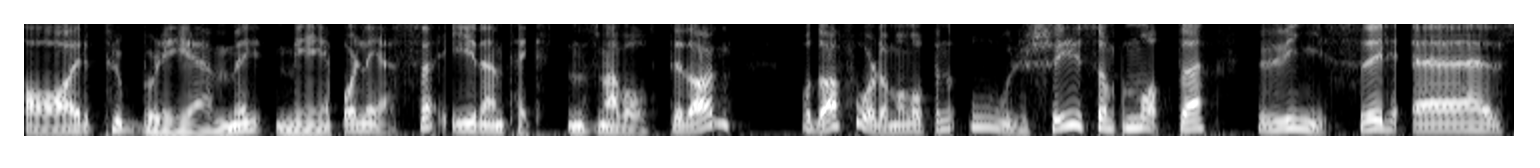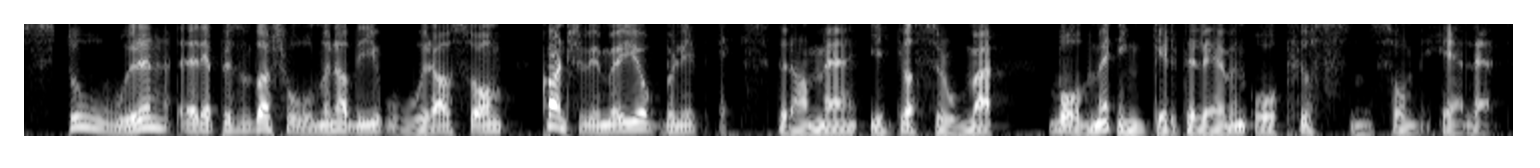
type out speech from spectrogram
har problemer med å lese i den teksten som er valgt i dag. Og da får man opp en ordsky som på en måte viser eh, store representasjoner av de orda som kanskje vi må jobbe litt ekstra med i klasserommet, både med enkelteleven og klassen som helhet.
